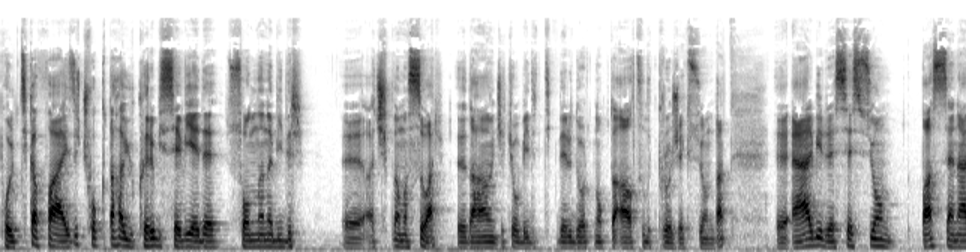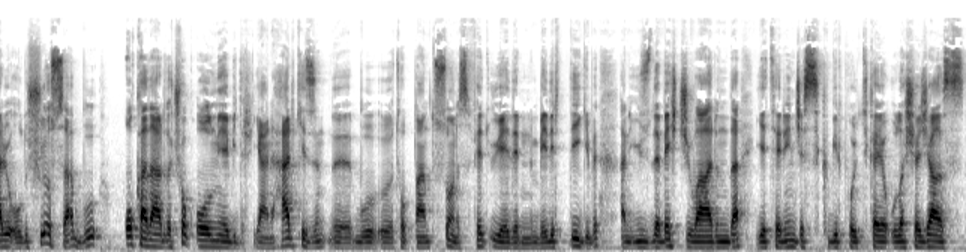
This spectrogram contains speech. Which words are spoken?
politika faizi çok daha yukarı bir seviyede sonlanabilir e, açıklaması var. E, daha önceki o belirttikleri 4.6'lık projeksiyondan. E, eğer bir resesyon bas senaryo oluşuyorsa bu o kadar da çok olmayabilir. Yani herkesin e, bu e, toplantı sonrası FED üyelerinin belirttiği gibi hani %5 civarında yeterince sıkı bir politikaya ulaşacağız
